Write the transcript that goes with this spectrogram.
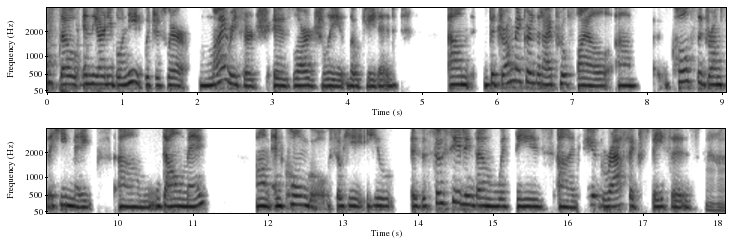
Contrast, though, in the Artibonite, which is where my research is largely located, um, the drum maker that I profile um, calls the drums that he makes um, Dahomey um, and Congo. So he he is associating them with these uh, geographic spaces mm-hmm.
